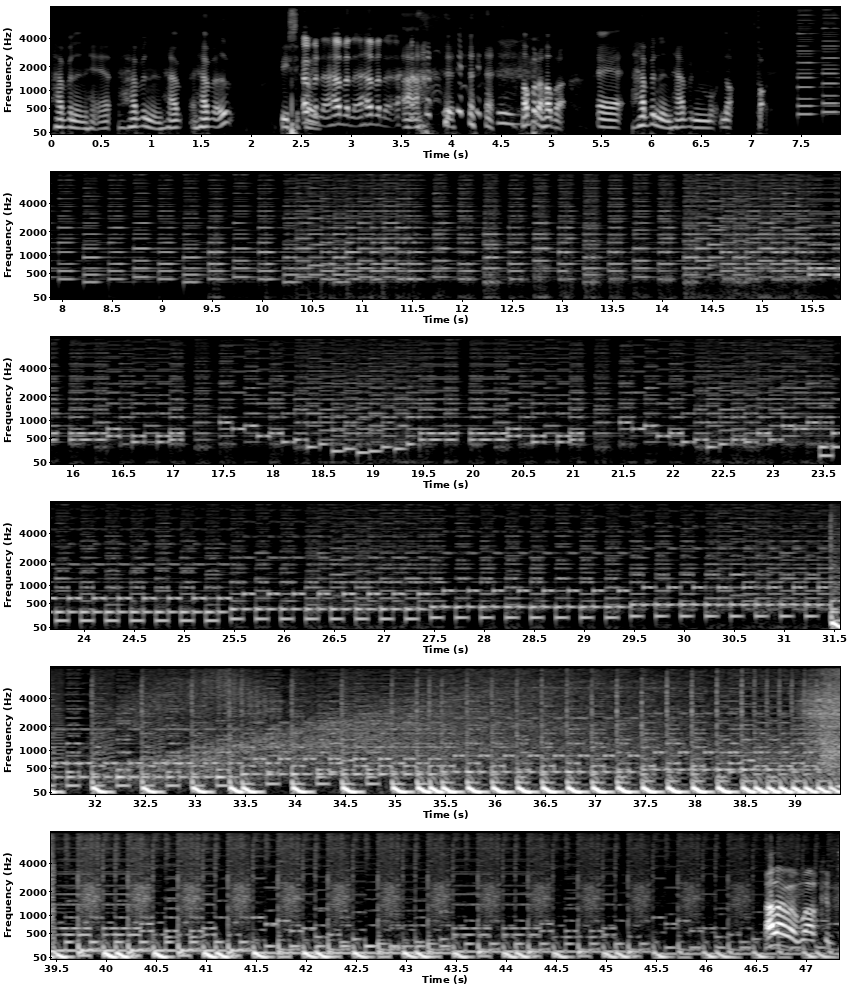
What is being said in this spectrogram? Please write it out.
heaven and he- heaven and heaven, heaven basically. Having it, having it, having it. Uh, hubbara hubbara. Uh, heaven and heaven. mo- No, fuck.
